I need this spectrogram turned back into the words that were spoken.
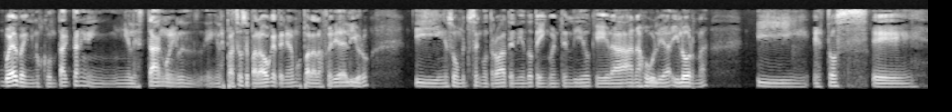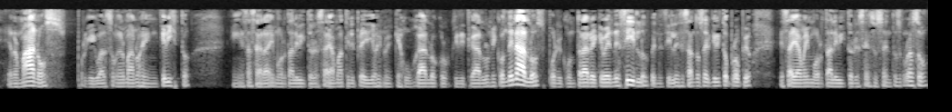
vuelven y nos contactan en, el stand o en el, espacio separado que teníamos para la feria del libro y en ese momento se encontraba atendiendo, tengo entendido que era Ana Julia y Lorna y estos eh, hermanos, porque igual son hermanos en Cristo, en esa sagrada, inmortal y victoriosa llama triple de Dios y no hay que juzgarlos, criticarlos ni condenarlos, por el contrario hay que bendecirlos, bendecirles ese santo ser Cristo propio, esa llama inmortal y victoriosa en su centro, su corazón,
